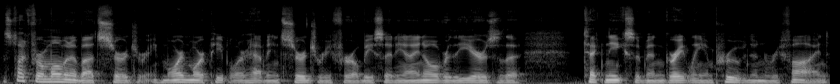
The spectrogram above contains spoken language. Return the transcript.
Let's talk for a moment about surgery. More and more people are having surgery for obesity, and I know over the years the techniques have been greatly improved and refined.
